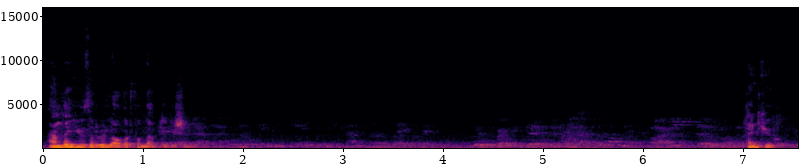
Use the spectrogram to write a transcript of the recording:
And the user will log out from the application. Thank you.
